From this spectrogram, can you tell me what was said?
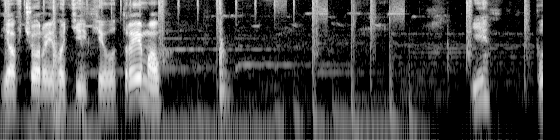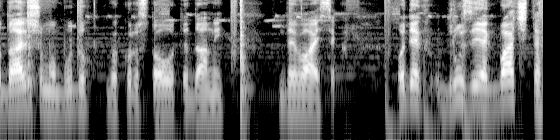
Я вчора його тільки отримав. І подальшому буду використовувати даний девайсик. От як, друзі, як бачите,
